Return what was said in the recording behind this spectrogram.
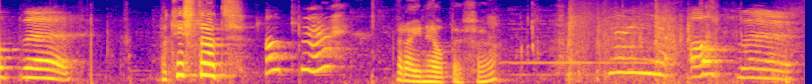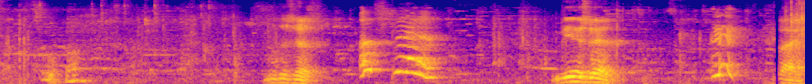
Oppe. Wat is dat? Oppe. Rijn, help even. Nee, oppe. Wat is het? Oppe. Wie is het? Wij.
